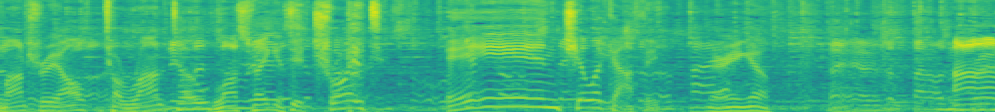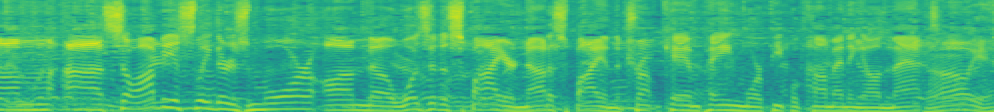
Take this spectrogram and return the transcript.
Montreal, Toronto, Las Vegas, Detroit, and Chillicothe. There you go. Um, uh, so obviously there's more on uh, was it a spy or not a spy in the Trump campaign. More people commenting on that. Oh yeah,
